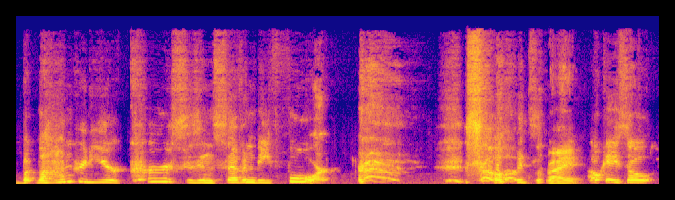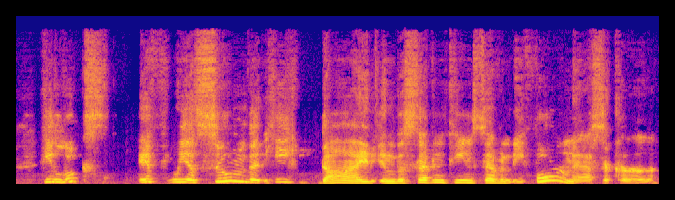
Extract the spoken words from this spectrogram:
but the 100 year curse is in 74 so it's Right. okay so he looks if we assume that he died in the 1774 massacre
